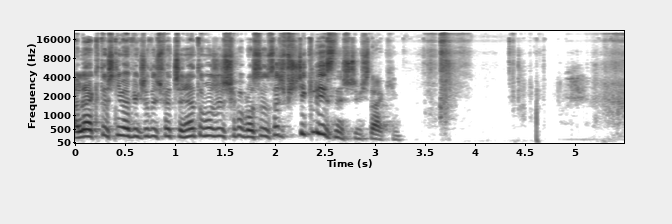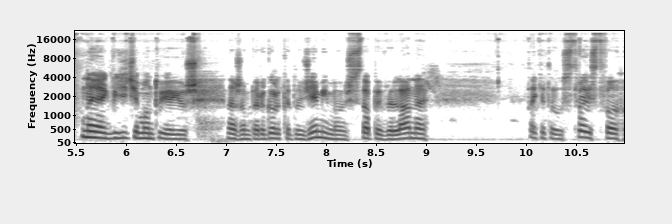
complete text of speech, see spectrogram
ale jak ktoś nie ma większego doświadczenia, to może się po prostu dostać wścieklizny z czymś takim. No jak widzicie montuję już naszą pergolkę do ziemi, mam już stopy wylane. Takie to ustrojstwo.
